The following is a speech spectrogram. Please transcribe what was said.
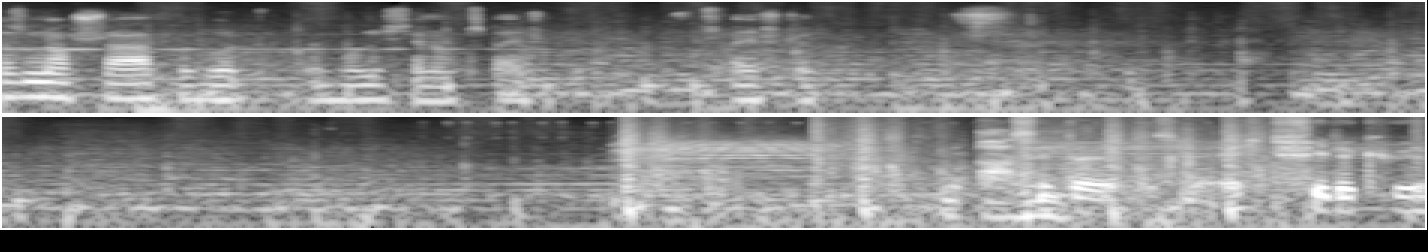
Da sind noch Schafe, gut. Dann hole ich ja noch zwei Stück. Zwei Stück. Oh, sind da sind echt viele Kühe.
